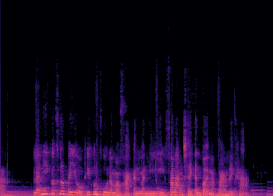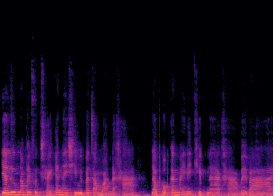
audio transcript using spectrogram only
ะ และนี่ก็คือประโยคที่คุณครูนำมาฝากกันวันนี้ ฝรั่งใช้กันบ่อยมากๆเลยค่ะ อย่าลืมนำไปฝึกใช้กันในชีวิตประจำวันนะคะ แล้วพบกันใหม่ในคลิปหน้าค่ะ บ๊ายบาย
